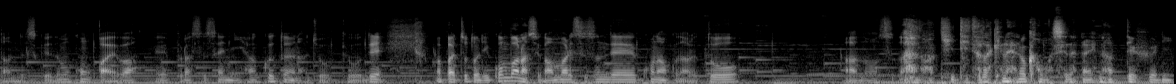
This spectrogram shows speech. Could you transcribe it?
たんですけれども今回は、えー、プラス1200というような状況でやっぱりちょっと離婚話があんまり進んでこなくなるとあの あの聞いていただけないのかもしれないなっていうふうに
